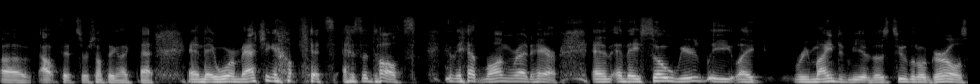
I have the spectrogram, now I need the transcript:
uh, outfits or something like that, and they wore matching outfits as adults, and they had long red hair, and and they so weirdly like reminded me of those two little girls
